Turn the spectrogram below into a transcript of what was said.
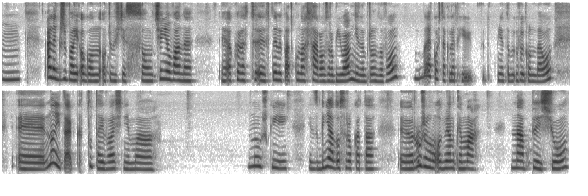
Mm, ale grzywa i ogon oczywiście są cieniowane. E, Akurat e, w tym wypadku na szaro zrobiłam, nie na brązową. Bo jakoś tak lepiej według mnie to by wyglądało. E, No i tak, tutaj właśnie ma nóżki, jest gniado srokata. E, Różową odmiankę ma na pysiu.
